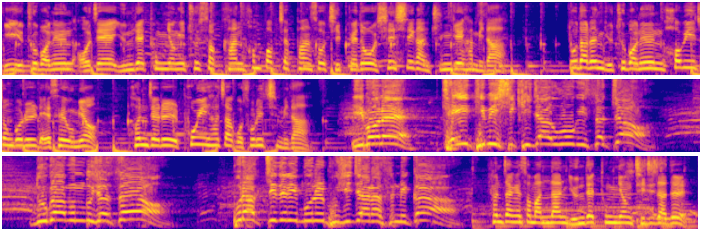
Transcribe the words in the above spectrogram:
이 유튜버는 어제 윤 대통령이 출석한 헌법재판소 집회도 실시간 중계합니다. 또 다른 유튜버는 허위 정보를 내세우며 헌재를 포위하자고 소리칩니다. 이번에 JTBC 기자 의혹 있었죠? 누가 문 부셨어요? 뿌락지들이 문을 부시지 않았습니까? 현장에서 만난 윤 대통령 지지자들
